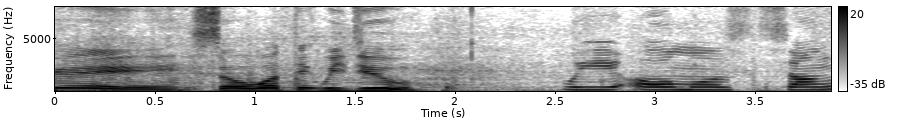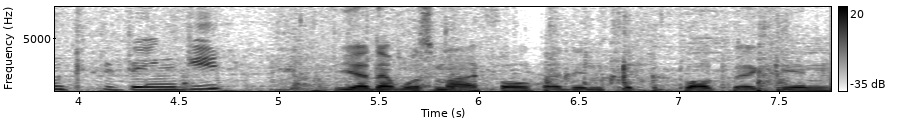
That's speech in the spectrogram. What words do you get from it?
Okay, so what did we do? We almost sunk the dinghy. Yeah, that was my fault. I didn't put the plug back in.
